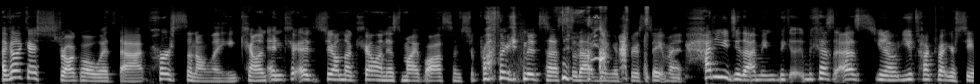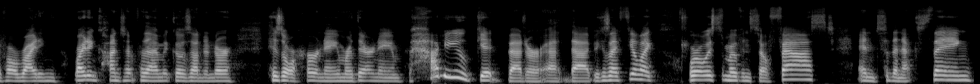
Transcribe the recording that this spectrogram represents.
I feel like I struggle with that personally, Carolyn. And as you all know, Carolyn is my boss, and she probably can attest to that being a true statement. How do you do that? I mean, because as you know, you talked about your CFO writing writing content for them. It goes under his or her name or their name. How do you get better at that? Because I feel like we're always moving so fast and to the next thing.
